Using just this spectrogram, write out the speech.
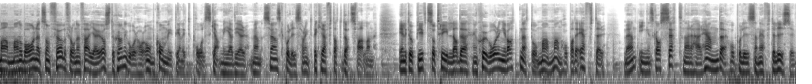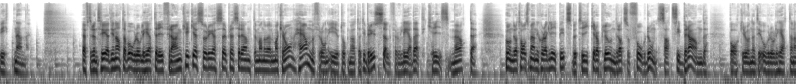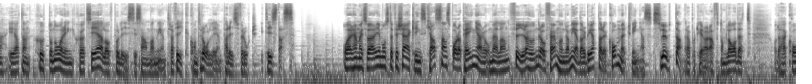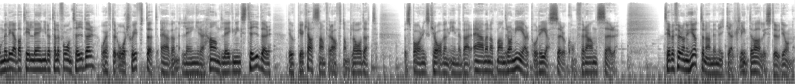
Mamman och barnet som föll från en färja i Östersjön igår har omkommit enligt polska medier, men svensk polis har inte bekräftat dödsfallen. Enligt uppgift så trillade en sjuåring i vattnet och mamman hoppade efter, men ingen ska ha sett när det här hände och polisen efterlyser vittnen. Efter en tredje natt av oroligheter i Frankrike så reser president Emmanuel Macron hem från EU-toppmötet i Bryssel för att leda ett krismöte. Hundratals människor har gripits, butiker har plundrats och fordon satts i brand. Bakgrunden till oroligheterna är att en 17-åring sköts ihjäl av polis i samband med en trafikkontroll i en Parisförort i tisdags. Och här hemma i Sverige måste Försäkringskassan spara pengar och mellan 400 och 500 medarbetare kommer tvingas sluta, rapporterar Aftonbladet. Och det här kommer leda till längre telefontider och efter årsskiftet även längre handläggningstider, det uppger kassan för Aftonbladet. Besparingskraven innebär även att man drar ner på resor och konferenser. TV4-nyheterna med Mikael Klintevall i studion.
